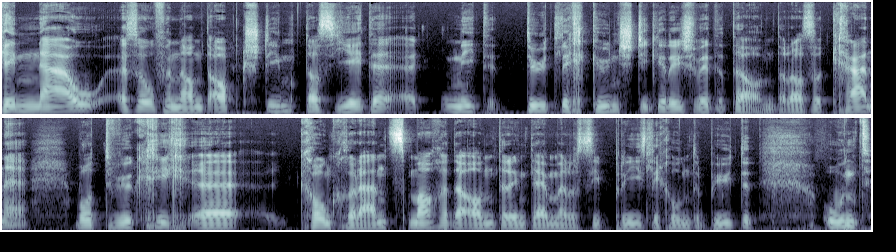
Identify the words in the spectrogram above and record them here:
genau so aufeinander abgestimmt, dass jeder äh, nicht deutlich günstiger ist als der andere. Also keiner will wirklich äh, Konkurrenz machen, der andere, indem er sie preislich unterbietet. Und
